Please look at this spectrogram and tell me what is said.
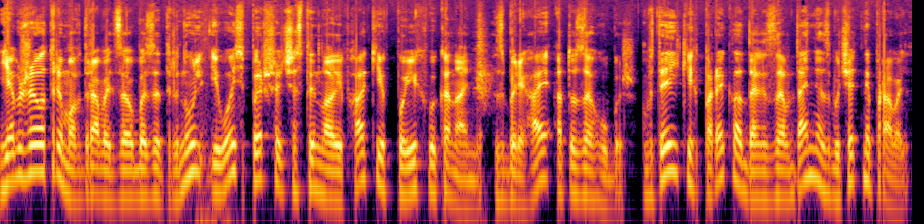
Я вже отримав дравець за ОБЗ 3.0 і ось перша частина лайфхаків по їх виконанню. Зберігай, а то загубиш. В деяких перекладах завдання звучать неправильно.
